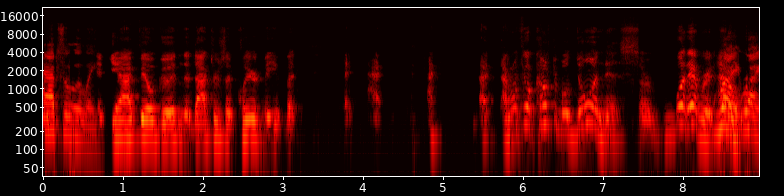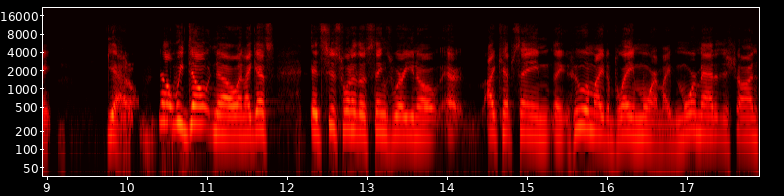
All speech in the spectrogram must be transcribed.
Absolutely. And yeah, I feel good, and the doctors have cleared me, but I, I, I don't feel comfortable doing this or whatever. Right, right. Yeah. No, we don't know, and I guess it's just one of those things where you know. I kept saying, like, who am I to blame more? Am I more mad at Deshaun?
